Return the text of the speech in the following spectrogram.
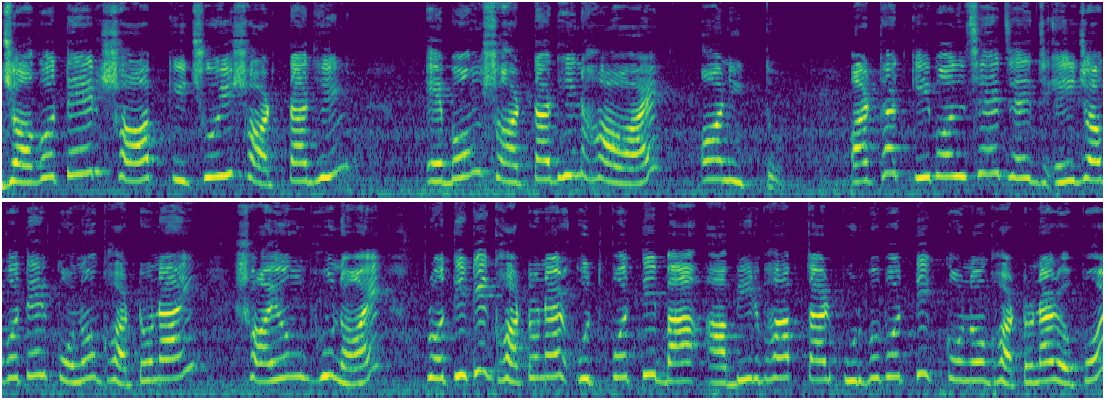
জগতের সব কিছুই শর্তাধীন এবং শর্তাধীন হওয়ায় অনিত্য। অর্থাৎ কি বলছে যে এই জগতের কোনো ঘটনাই স্বয়ংভূ নয়, প্রতিটি ঘটনার উৎপত্তি বা আবির্ভাব তার পূর্ববর্তী কোনো ঘটনার ওপর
